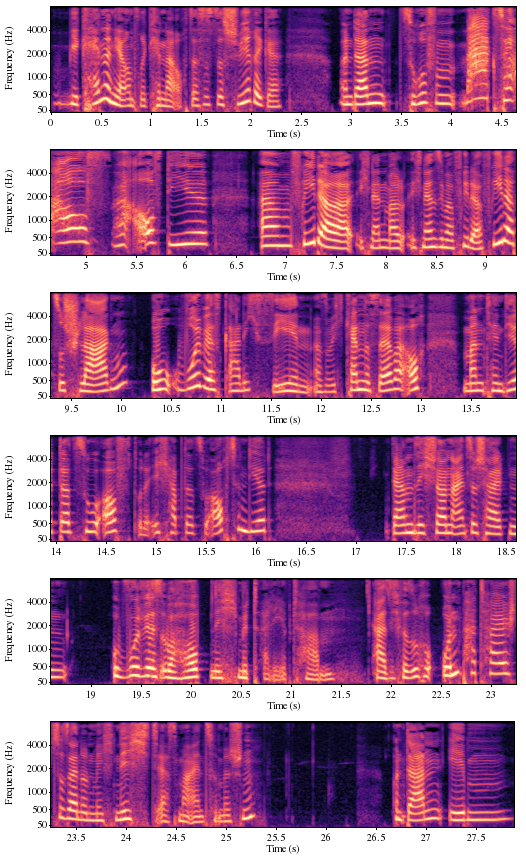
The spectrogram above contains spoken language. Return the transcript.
Wir kennen ja unsere Kinder auch, das ist das Schwierige. Und dann zu rufen, Max, hör auf, hör auf, die ähm, Frieda, ich nenne mal, ich nenne sie mal Frieda, Frieda zu schlagen, obwohl wir es gar nicht sehen. Also ich kenne das selber auch. Man tendiert dazu oft, oder ich habe dazu auch tendiert, dann sich schon einzuschalten, obwohl wir es überhaupt nicht miterlebt haben. Also ich versuche unparteiisch zu sein und mich nicht erstmal einzumischen. Und dann eben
